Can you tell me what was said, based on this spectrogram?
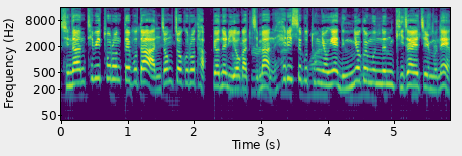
지난 TV 토론 때보다 안정적으로 답변을 이어갔지만 해리스 부통령의 능력을 묻는 기자의 질문에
